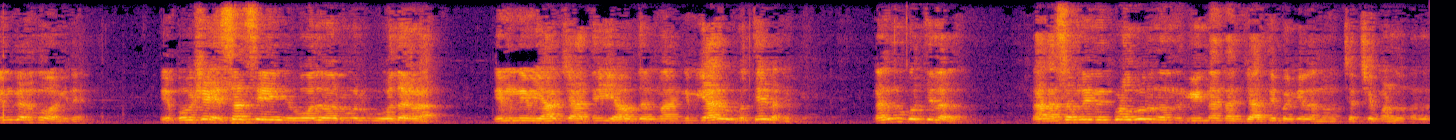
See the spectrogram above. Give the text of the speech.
ನಿಮ್ಗೆ ಅನುಭವ ಆಗಿದೆ. ಬಹುಶಃ ಎಸ್ ಎಲ್ ಸಿ ಓದೋರ್ವರೆಗೂ ಓದಲ್ಲ. ನಿಮ್ಗೆ ನೀವು ಯಾವ ಜಾತಿ, ಯಾವ ಧರ್ಮ, ನಿಮ್ಗೆ ಯಾರಿಗೂ ಗೊತ್ತೇ ಇಲ್ಲ ನಿಮ್ಗೆ. ನನಗೂ ಗೊತ್ತಿಲ್ಲ ಅದು. ನಾನು ಅಸೆಂಬ್ಲಿ ನಿಂತ್ಕೊಳ್ಳೋದು ನನಗೆ ಇನ್ನ ನನ್ನ ಜಾತಿ ಬಗ್ಗೆ ನಾನು ಚರ್ಚೆ ಮಾಡೋದನ್ನಲ್ಲ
